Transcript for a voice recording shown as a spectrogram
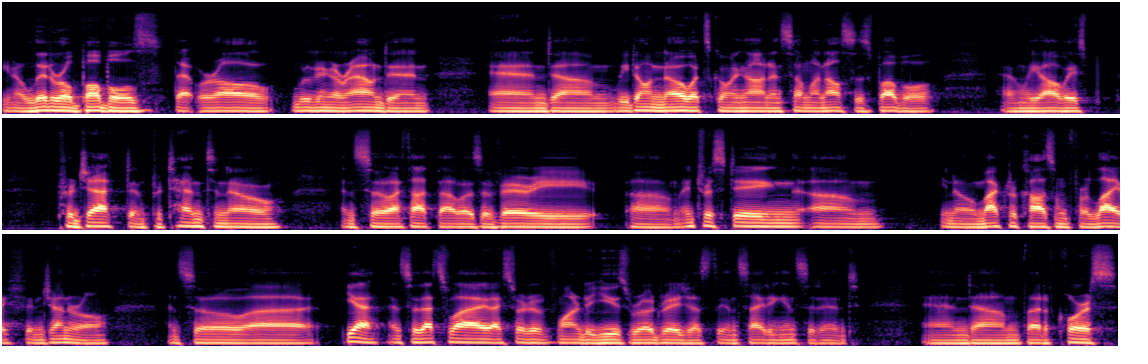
you know, literal bubbles that we're all moving around in, and um, we don't know what's going on in someone else's bubble, and we always project and pretend to know. And so I thought that was a very um, interesting, um, you know, microcosm for life in general. And so, uh, yeah, and so that's why I sort of wanted to use road rage as the inciting incident. And, um, but of course,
